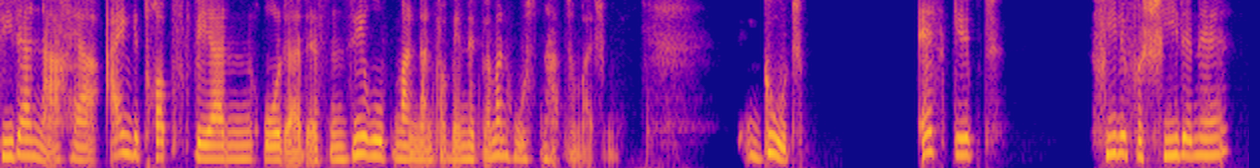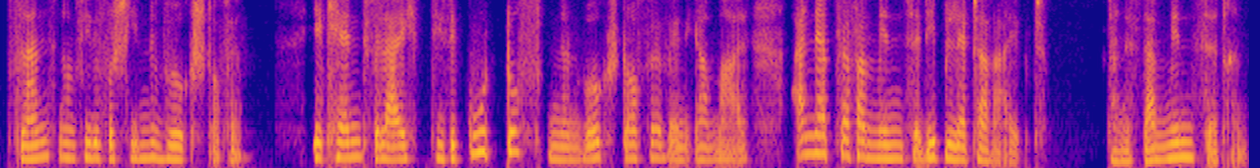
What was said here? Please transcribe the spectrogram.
die dann nachher eingetropft werden oder dessen Sirup man dann verwendet, wenn man Husten hat zum Beispiel. Gut. Es gibt viele verschiedene Pflanzen und viele verschiedene Wirkstoffe. Ihr kennt vielleicht diese gut duftenden Wirkstoffe, wenn ihr mal an der Pfefferminze die Blätter reibt. Dann ist da Minze drin.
